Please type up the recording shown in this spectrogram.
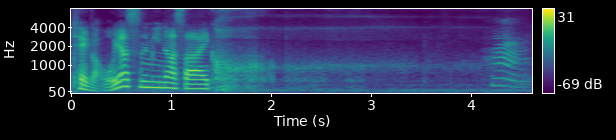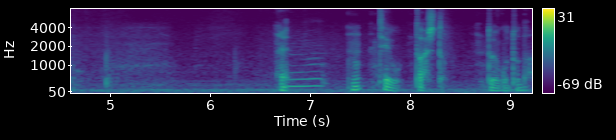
手がおやすみなさい。はい。えん？手を出した。どういうことだ？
